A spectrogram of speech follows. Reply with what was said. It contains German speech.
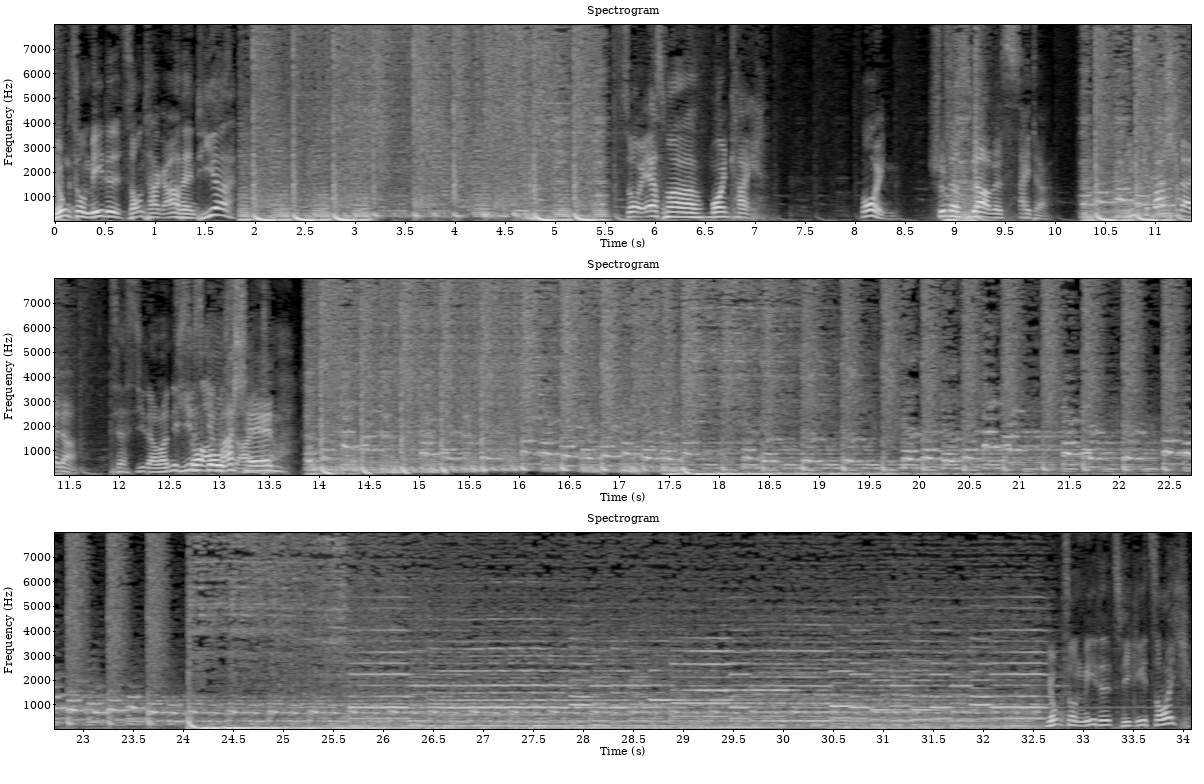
Jungs und Mädels, Sonntagabend hier. So, erstmal moin Kai. Moin. Schön, dass du da bist. Alter, Die ist gewaschen, Alter. das sieht aber nicht Die so ist aus, gewaschen. Alter. Jungs und Mädels, wie geht's euch?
